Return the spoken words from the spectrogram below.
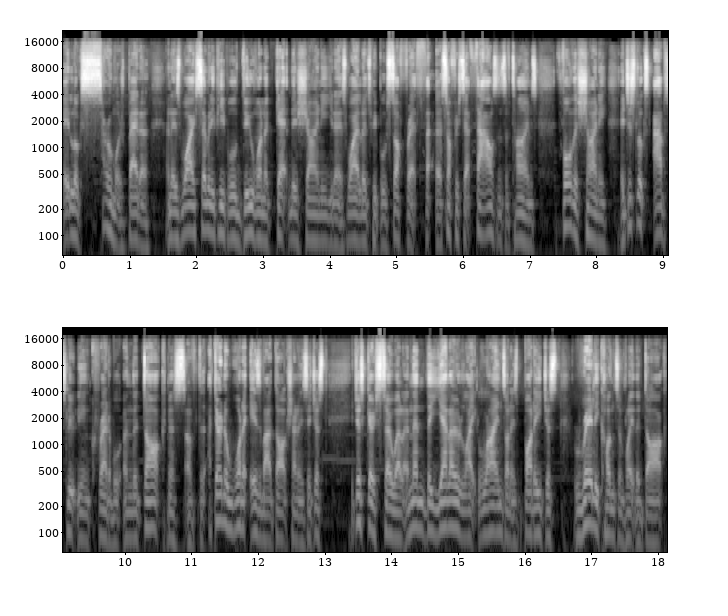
it looks so much better, and it's why so many people do want to get this shiny. You know, it's why loads of people soft, uh, soft reset thousands of times for the shiny. It just looks absolutely incredible, and the darkness of the I don't know what it is about dark shinies. It just it just goes so well, and then the yellow like lines on its body just really contemplate the dark,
